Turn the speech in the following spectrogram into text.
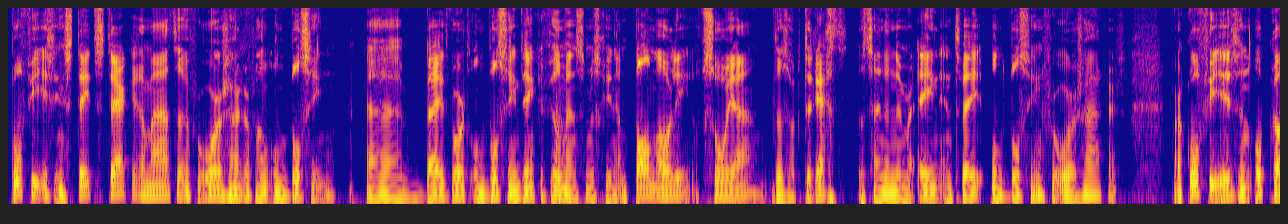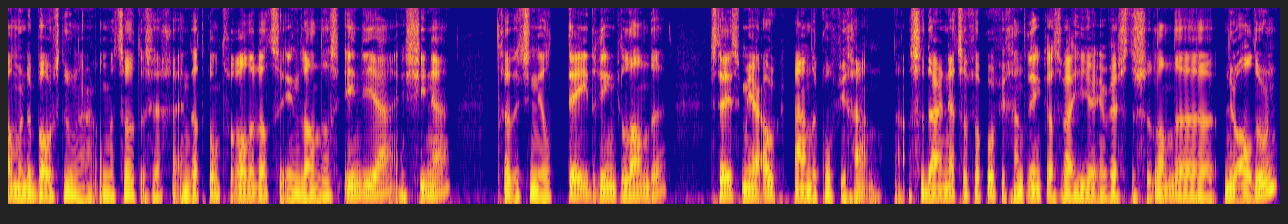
koffie is in steeds sterkere mate een veroorzaker van ontbossing. Uh, bij het woord ontbossing denken veel mensen misschien aan palmolie of soja. Dat is ook terecht. Dat zijn de nummer 1 en 2 ontbossingveroorzakers. Maar koffie is een opkomende boosdoener, om het zo te zeggen. En dat komt vooral doordat ze in landen als India en China, traditioneel theedrinklanden, steeds meer ook aan de koffie gaan. Nou, als ze daar net zoveel koffie gaan drinken als wij hier in westerse landen nu al doen,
